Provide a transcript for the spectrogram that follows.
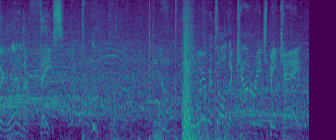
dumping right on their face. Wherewithal to counter HBK.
